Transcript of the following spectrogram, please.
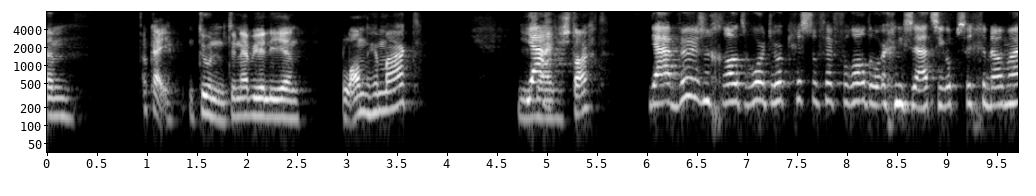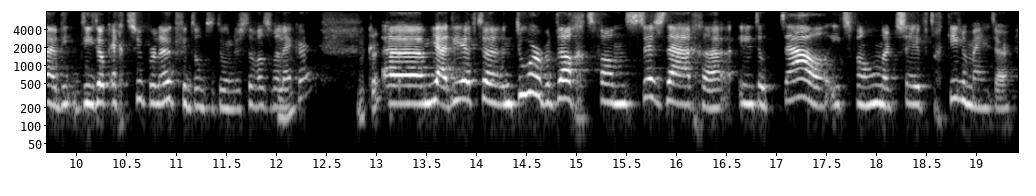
ehm, Oké, toen, toen hebben jullie een plan gemaakt. Die Ja. zijn gestart. Ja, we is een groot woord hoor. Christophe heeft vooral de organisatie op zich genomen. Die, die het ook echt super leuk vindt om te doen. Dus dat was wel Mhm. lekker. Ehm, ja, die heeft eh, een tour bedacht van zes dagen. In totaal iets van 170 kilometer.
